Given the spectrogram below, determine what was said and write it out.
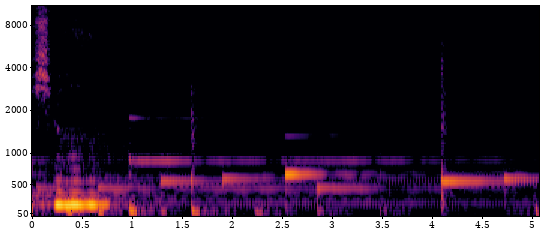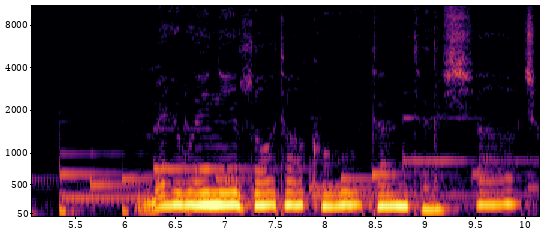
想，没为你落到孤单的下场。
